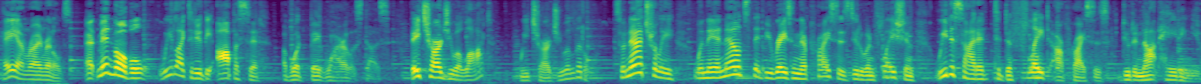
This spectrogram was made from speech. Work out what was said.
Hej, jag Ryan Reynolds. At Mint Mobile, we like to do the opposite of what Big Wireless does. They charge you a lot, we charge you a little. So naturally, when they announced they'd be raising their prices due to inflation, we decided to deflate our prices due to not hating you.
